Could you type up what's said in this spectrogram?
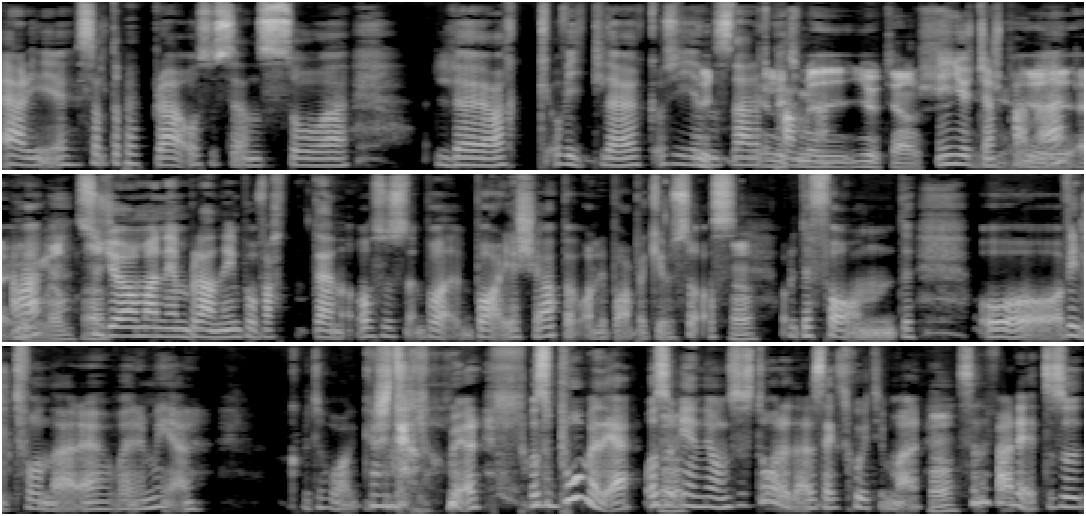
älg, salt och peppra och så sen så lök och vitlök och så i en sån här liksom panna. i gjutjärns... En gjutjärnspanna. I, i ugnen. Så gör man en blandning på vatten och så bara, jag köper vanlig barbecuesås. Ja. Och lite fond och viltfond är det. Och vad är det mer? Kommer inte ihåg, kanske inte något mer. Och så på med det. Och så Ja. i ugn så står det där 6-7 timmar. Ja. Sen är det färdigt. Och så,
